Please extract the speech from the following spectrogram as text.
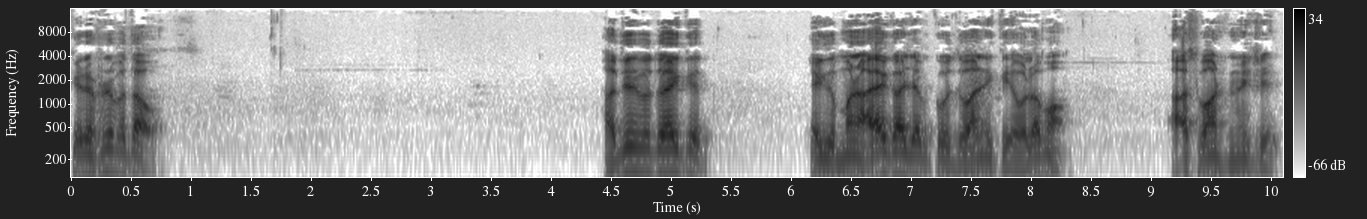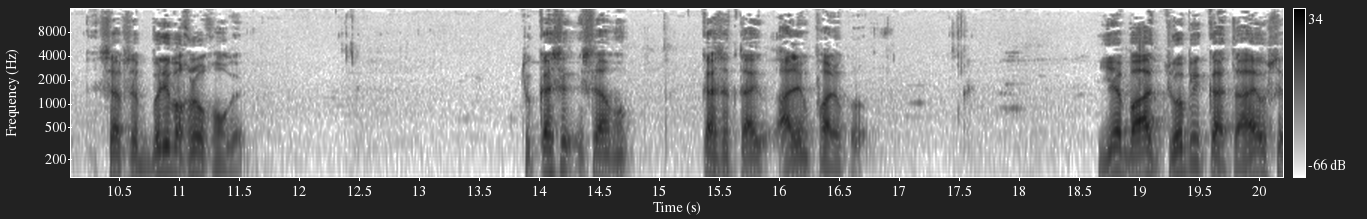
کہ ریفرنس بتاؤ حدیث میں تو ہے کہ ایک زمانہ آئے گا جب کہ اس زمانے کے علماء آسمان کے نیچے سب سے بری مخلوق ہوں گے تو کیسے اسلام کہہ سکتا ہے عالم فالو کرو یہ بات جو بھی کہتا ہے اسے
